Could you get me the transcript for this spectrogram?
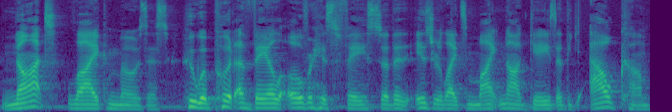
not like Moses, who would put a veil over his face so that the Israelites might not gaze at the outcome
